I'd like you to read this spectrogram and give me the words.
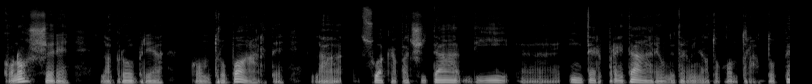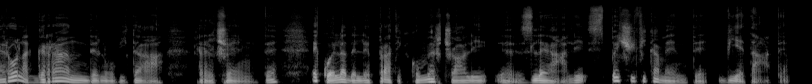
conoscere la propria controparte, la sua capacità di eh, interpretare un determinato contratto. Però la grande novità recente è quella delle pratiche commerciali eh, sleali specificamente vietate,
